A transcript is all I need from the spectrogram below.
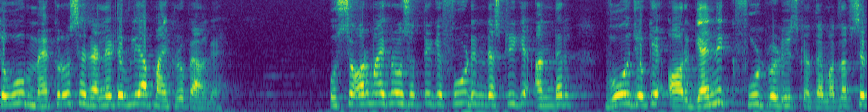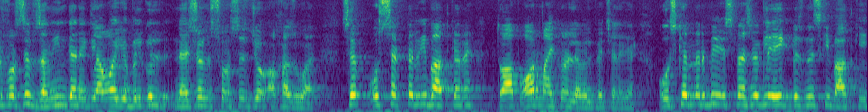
तो वो मैक्रो से रिलेटिवली आप माइक्रो पे आ गए। उससे और माइक्रो हो सकते हैं कि फ़ूड इंडस्ट्री के अंदर वो जो कि ऑर्गेनिक फ़ूड प्रोड्यूस करता है मतलब सिर्फ़ और सिर्फ़ ज़मीन का निकला हुआ, ये बिल्कुल नेचुरल रिसोर्सेज जो अखज हुआ है। सिर्फ़ उस सेक्टर की बात कर तो आप और माइक्रो लेवल पे चले गए उसके अंदर भी स्पेसिफिकली एक बिज़नेस की बात की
